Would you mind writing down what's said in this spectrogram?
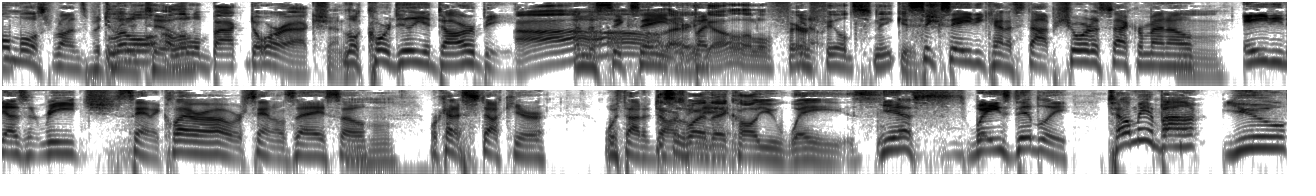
almost runs between little, the two. a little backdoor action. A little Cordelia Darby ah, and the 680. There you but go, a little Fairfield sneakage. 680 kind of stops short of Sacramento. Hmm. 80 doesn't reach Santa Clara or San Jose. So we're kind of stuck here without a. Mm-hmm. this is why they call you Waze. Yes, Waze Dibley. Tell me about you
